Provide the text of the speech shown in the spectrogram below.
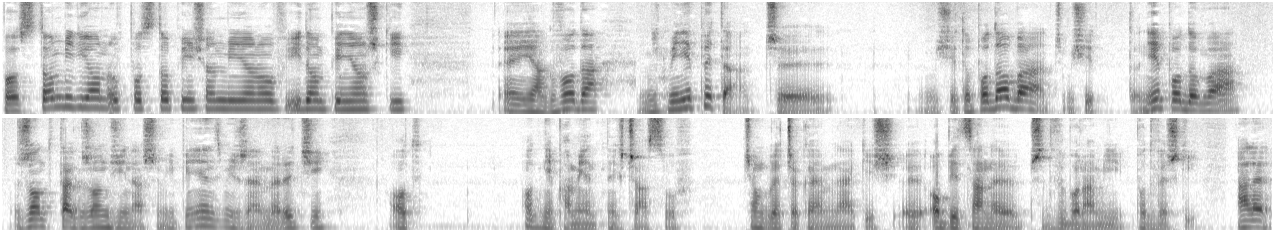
po 100 milionów, po 150 milionów idą pieniążki e, jak woda. Nikt mnie nie pyta, czy mi się to podoba, czy mi się to nie podoba. Rząd tak rządzi naszymi pieniędzmi, że emeryci od, od niepamiętnych czasów ciągle czekają na jakieś y, obiecane przed wyborami podwyżki. Ale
